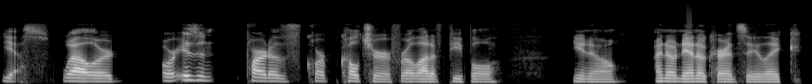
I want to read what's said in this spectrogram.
Yes. Well, or or isn't part of corp culture for a lot of people. You know, I know nanocurrency. Like,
